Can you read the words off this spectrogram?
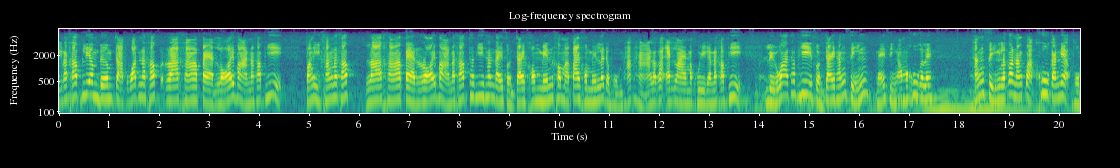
กนะครับ เลี่ยมเดิมจากวัดนะครับ ราคา 800 บาทนะครับ พี่ฟังอีกครั้งนะครับ ราคา 800 บาทนะครับ ถ้าพี่ท่านใดสนใจคอมเมนต์เข้ามาใต้คอมเมนต์แล้วเดี๋ยวผมทักหาแล้วก็แอดไลน์มาคุยกันนะครับ พี่ หรือว่าถ้าพี่สนใจทั้งสิงห์ไหนสิงห์เอามาคู่กันเลย ทั้งสิงห์แล้วก็นางกวักคู่กันเนี่ย ผม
